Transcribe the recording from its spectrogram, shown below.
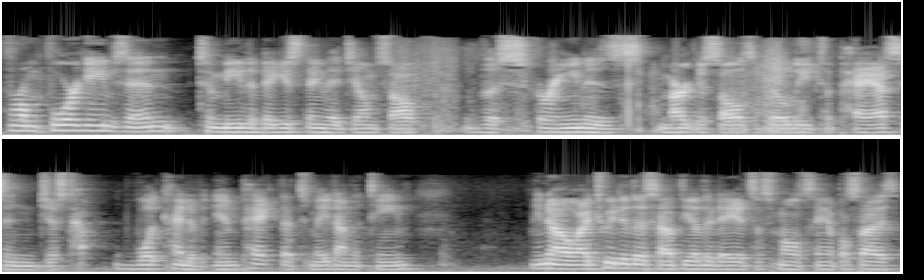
From four games in, to me, the biggest thing that jumps off the screen is Marc Gasol's ability to pass and just what kind of impact that's made on the team. You know, I tweeted this out the other day. It's a small sample size,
